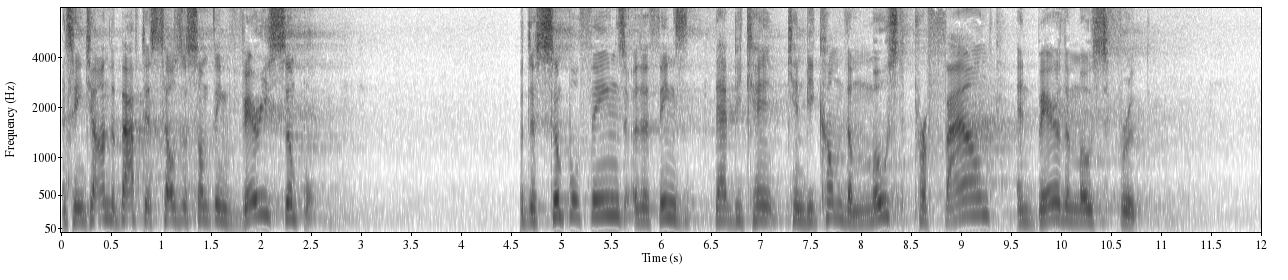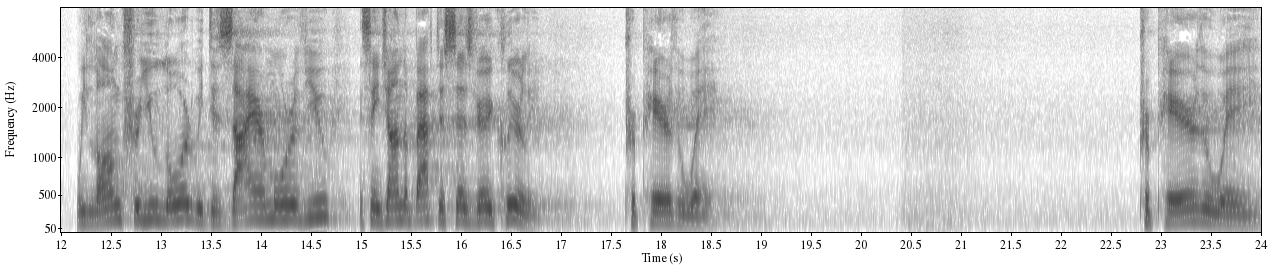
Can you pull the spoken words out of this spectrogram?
And St. John the Baptist tells us something very simple. But the simple things are the things that became, can become the most profound and bear the most fruit. We long for you, Lord. We desire more of you. And St. John the Baptist says very clearly prepare the way. Prepare the way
